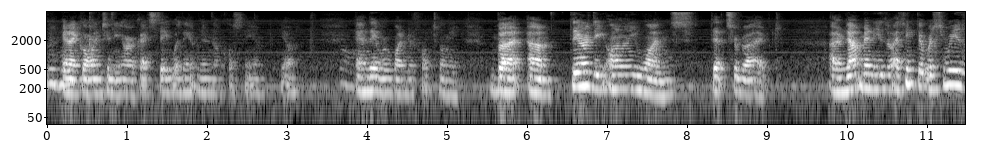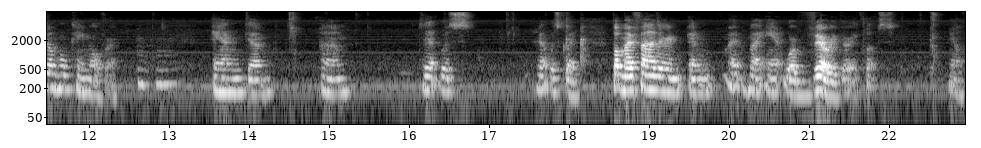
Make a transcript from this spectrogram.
Mhm. and I go into New York, I'd stay with Aunt Min and Uncle Sam. Yeah, and they were wonderful to me. But um, they're the only ones that survived. Uh, not many of them. I think there were three of them who came over, Mhm. and um, um, that was that was good. But my father and, and my, my aunt were very very close. You know,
